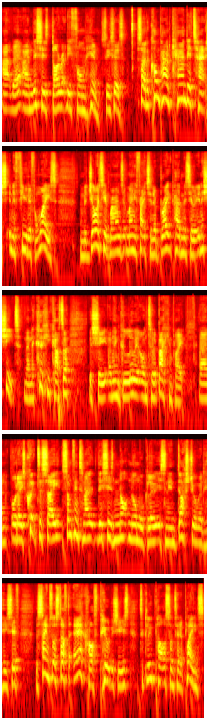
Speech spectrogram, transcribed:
out there and this is directly from him. So he says, so the compound can be attached in a few different ways. The majority of brands manufacture the brake pad material in a sheet, and then the cookie cutter the sheet and then glue it onto the backing plate. Um, although it's quick to say, something to note, this is not normal glue, it's an industrial adhesive, the same sort of stuff that aircraft builders use to glue parts onto their planes.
